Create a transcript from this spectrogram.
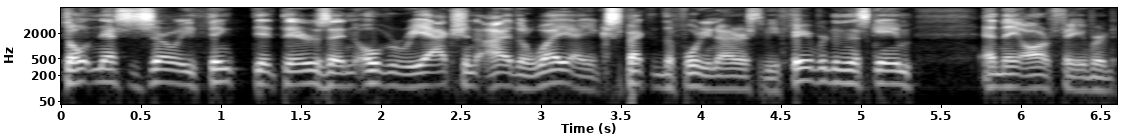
don't necessarily think that there's an overreaction either way. I expected the 49ers to be favored in this game, and they are favored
